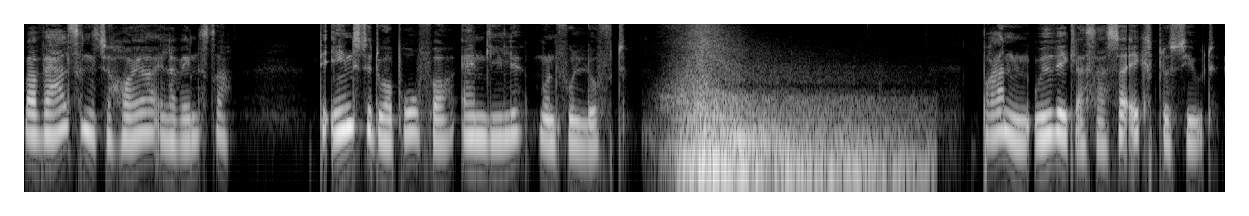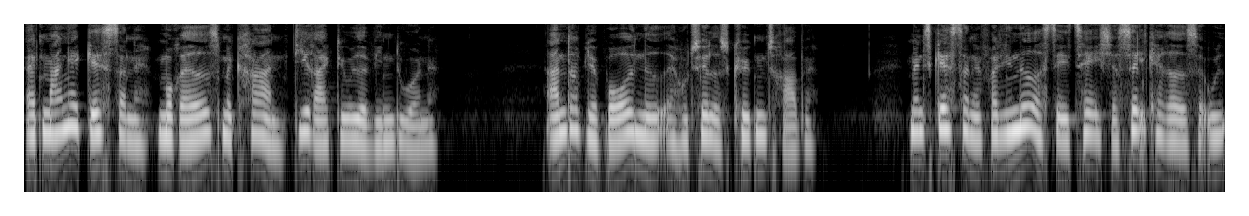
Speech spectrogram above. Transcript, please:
Var værelserne til højre eller venstre? Det eneste, du har brug for, er en lille mundfuld luft. Branden udvikler sig så eksplosivt, at mange af gæsterne må reddes med kran direkte ud af vinduerne. Andre bliver båret ned af hotellets køkkentrappe. Mens gæsterne fra de nederste etager selv kan redde sig ud,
